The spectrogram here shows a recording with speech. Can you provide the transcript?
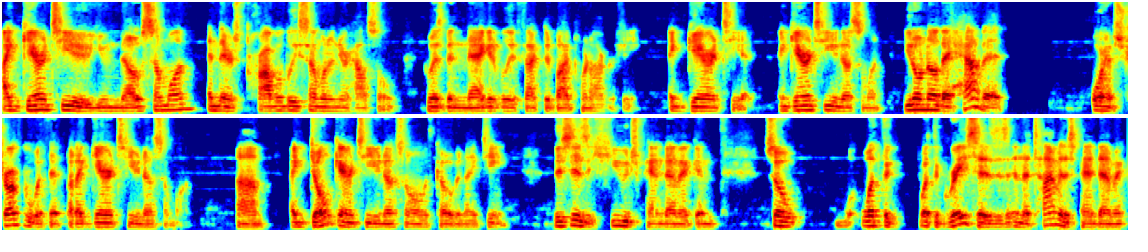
I guarantee you, you know someone, and there's probably someone in your household who has been negatively affected by pornography. I guarantee it. I guarantee you know someone. You don't know they have it or have struggled with it, but I guarantee you know someone. Um, I don't guarantee you know someone with COVID nineteen. This is a huge pandemic, and so what the what the grace is is in the time of this pandemic,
